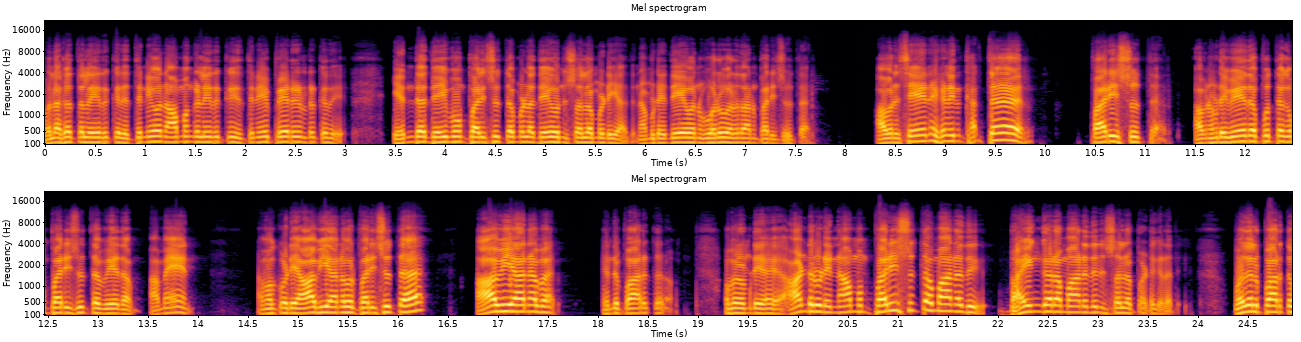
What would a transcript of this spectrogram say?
உலகத்தில் இருக்கிற எத்தனையோ நாமங்கள் இருக்குது எத்தனையோ பேர்கள் இருக்குது. எந்த தெய்வம் பரிசுத்தமுள்ள தேவன் சொல்ல முடியாது. நம்முடைய தேவன் ஒருவர் தான் பரிசுத்தர். அவர் சேனைகளின் கர்த்தர் பரிசுத்தர். அவனுடைய வேத புத்தகம் பரிசுத்த வேதம். அமேன் நமக்குடைய ஆவியானவர் பரிசுத்த ஆவியானவர் என்று பார்க்கிறோம். அவர் நம்முடைய ஆண்டருடைய நாமம் பரிசுத்தமானது பயங்கரமானதுன்னு சொல்லப்படுகிறது. முதல் பார்த்த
